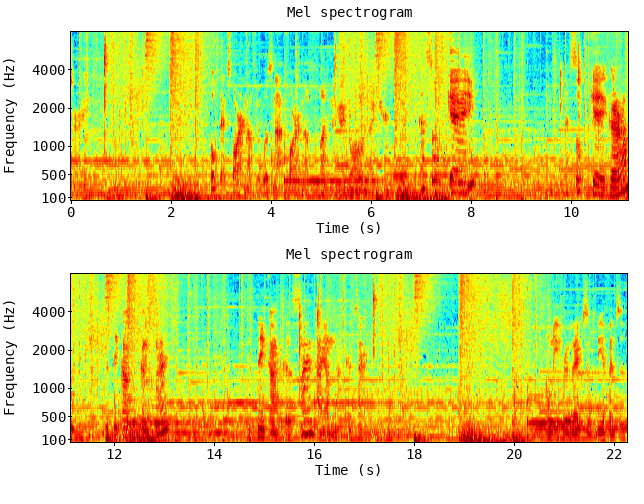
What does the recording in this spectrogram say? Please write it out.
Alright. Hope that's far enough. It was not far enough. Okay. That's okay, girl. You think I'm concerned? You think I'm concerned? I am not concerned. Don't mean for the accent to be offensive.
